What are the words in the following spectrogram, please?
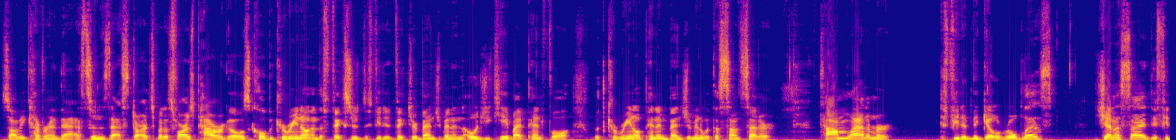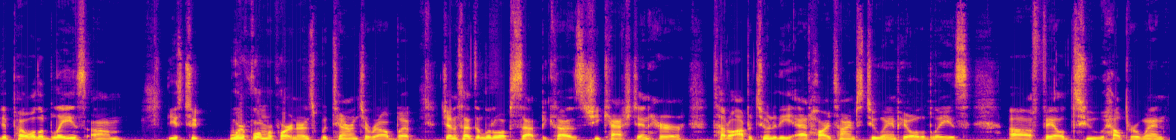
So I'll be covering that as soon as that starts. But as far as Power goes, Colby Corino and the Fixers defeated Victor Benjamin and OGK by pinfall, with Carino pinning Benjamin with the Sunsetter. Tom Latimer defeated Miguel Robles. Genocide defeated Paola Blaze. Um, these two we're former partners with Taryn Terrell, but Genocide's a little upset because she cashed in her title opportunity at Hard Times 2 and Paola Blaze uh, failed to help her win.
